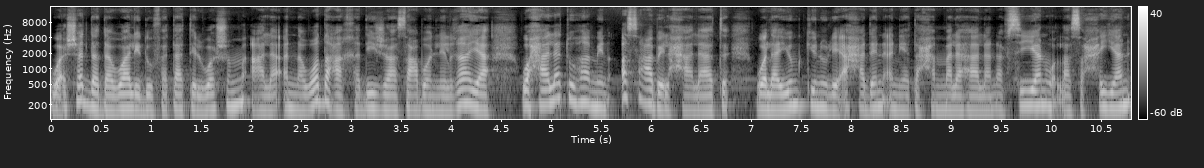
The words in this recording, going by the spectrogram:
وشدد والد فتاة الوشم على أن وضع خديجة صعب للغاية وحالتها من أصعب الحالات ولا يمكن لأحد أن يتحملها لا نفسيا ولا صحيا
